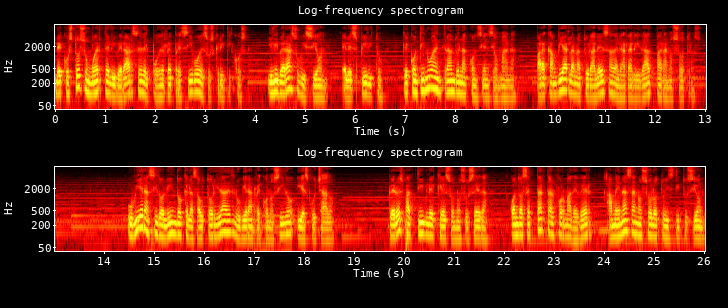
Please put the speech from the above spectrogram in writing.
Le costó su muerte liberarse del poder represivo de sus críticos y liberar su visión, el espíritu, que continúa entrando en la conciencia humana para cambiar la naturaleza de la realidad para nosotros. Hubiera sido lindo que las autoridades lo hubieran reconocido y escuchado, pero es factible que eso no suceda cuando aceptar tal forma de ver amenaza no solo tu institución,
